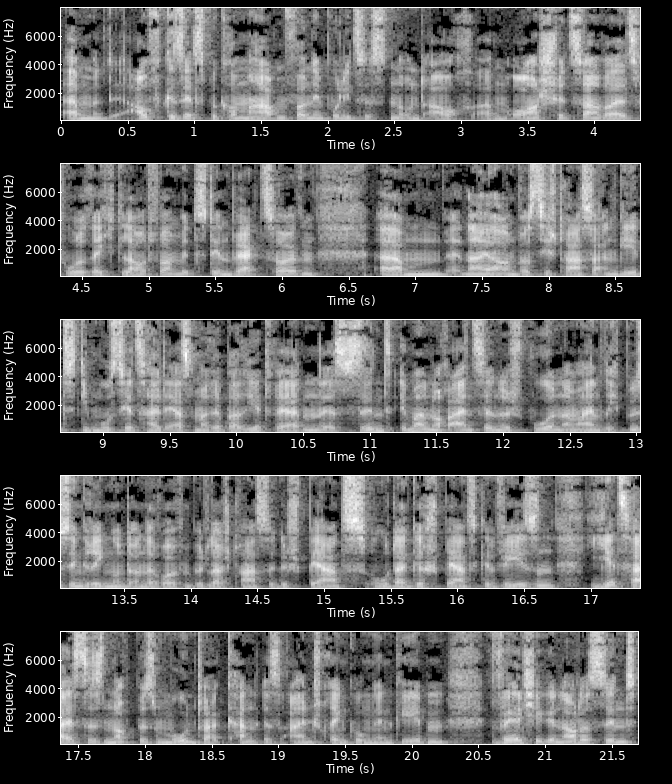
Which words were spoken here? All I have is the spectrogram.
ähm, aufgesetzt bekommen haben von den Polizisten und auch ähm, Ohrschützer, weil es wohl recht laut war mit den Werkzeugen. Ähm, naja, und was die Straße angeht, die muss jetzt halt erstmal repariert werden. Es sind immer noch einzelne Spuren am Heinrich-Büssing-Ring und an der Wolfenbüttler Straße gesperrt oder gesperrt gewesen. Jetzt heißt es, noch bis Montag kann es Einschränkungen geben. Welche genau das sind,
